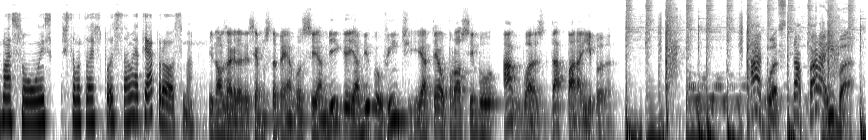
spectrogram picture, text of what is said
informações, estamos à disposição e até a próxima. E nós agradecemos também a você, amiga e amigo ouvinte, e até o próximo Águas da Paraíba. Águas da Paraíba.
